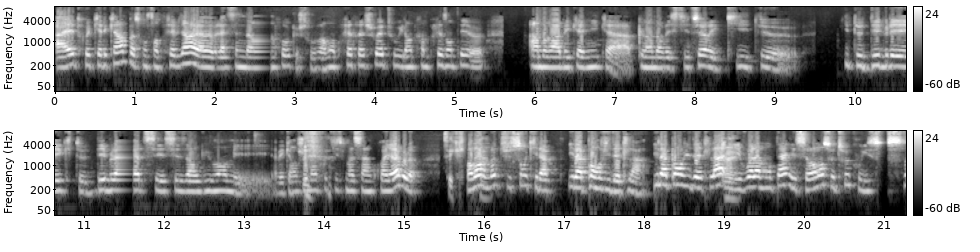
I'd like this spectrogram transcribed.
à être quelqu'un, parce qu'on sent très bien la, la scène d'intro que je trouve vraiment très très chouette, où il est en train de présenter euh, un bras mécanique à plein d'investisseurs et qui te, qui te déblaye, qui te déblate ses, ses arguments, mais avec un jeu d'enfoutisme assez incroyable. C'est Vraiment, le mode, tu sens qu'il a, il a pas envie d'être là. Il a pas envie d'être là, Ouais. et il voit la montagne, et c'est vraiment ce truc où il sent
